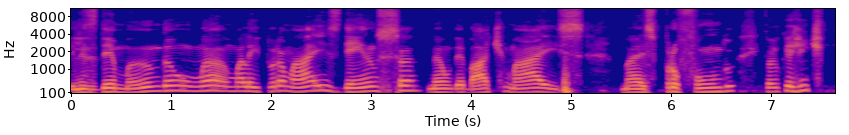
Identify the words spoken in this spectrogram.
eles demandam uma, uma leitura mais densa, né, um debate mais mais profundo. Então, o que a gente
